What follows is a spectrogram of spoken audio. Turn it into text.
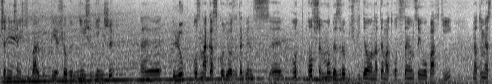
przedniej części barku piersiowy, mniejszy, większy, e, lub oznaka skoliozy. Tak więc, e, owszem, mogę zrobić wideo na temat odstającej łopatki, natomiast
